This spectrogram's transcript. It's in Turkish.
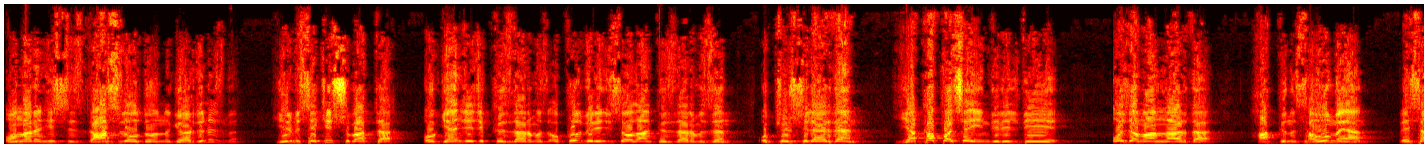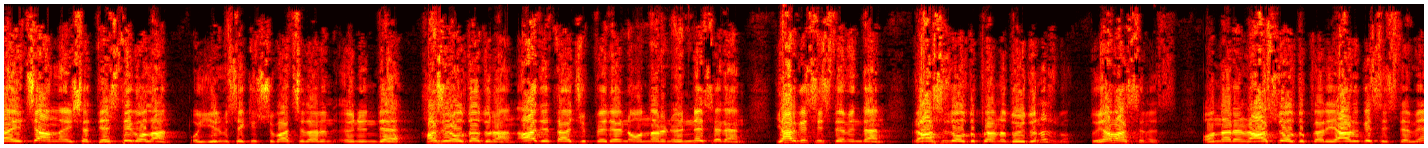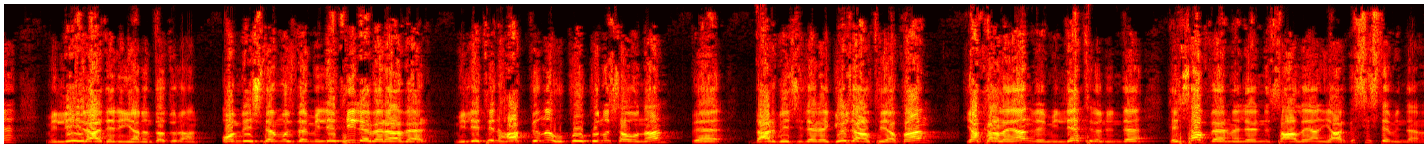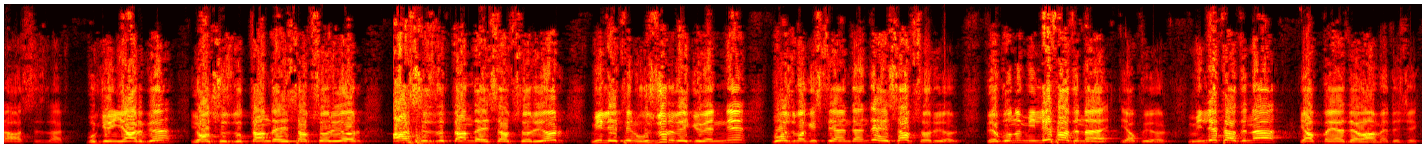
onların hiç siz rahatsız olduğunu gördünüz mü? 28 Şubat'ta o gencecik kızlarımız, okul birincisi olan kızlarımızın o kürsülerden yaka paça indirildiği o zamanlarda hakkını savunmayan, vesayetçi anlayışa destek olan o 28 Şubatçıların önünde hazır olda duran, adeta cübbelerini onların önüne seren yargı sisteminden rahatsız olduklarını duydunuz mu? Duyamazsınız. Onların rahatsız oldukları yargı sistemi milli iradenin yanında duran, 15 Temmuz'da milletiyle beraber milletin hakkını, hukukunu savunan ve darbecilere gözaltı yapan, yakalayan ve millet önünde hesap vermelerini sağlayan yargı sisteminden rahatsızlar. Bugün yargı yolsuzluktan da hesap soruyor, arsızlıktan da hesap soruyor, milletin huzur ve güvenini bozmak isteyenden de hesap soruyor. Ve bunu millet adına yapıyor. Millet adına yapmaya devam edecek.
